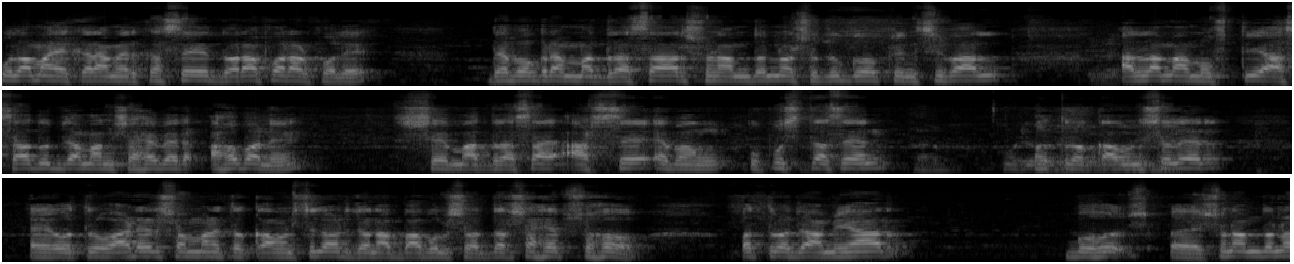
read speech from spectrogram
উলামা একরামের কাছে ধরা পড়ার ফলে দেবগ্রাম মাদ্রাসার সুনামধন্য সুযোগ্য প্রিন্সিপাল আল্লামা মুফতি আসাদুজ্জামান সাহেবের আহ্বানে সে মাদ্রাসায় আসছে এবং উপস্থিত আছেন অত্র কাউন্সিলের অত্র ওয়ার্ডের সম্মানিত কাউন্সিলর জনাব বাবুল সর্দার সাহেব সহ অত্র জামিয়ার বহু সুনামধন্য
